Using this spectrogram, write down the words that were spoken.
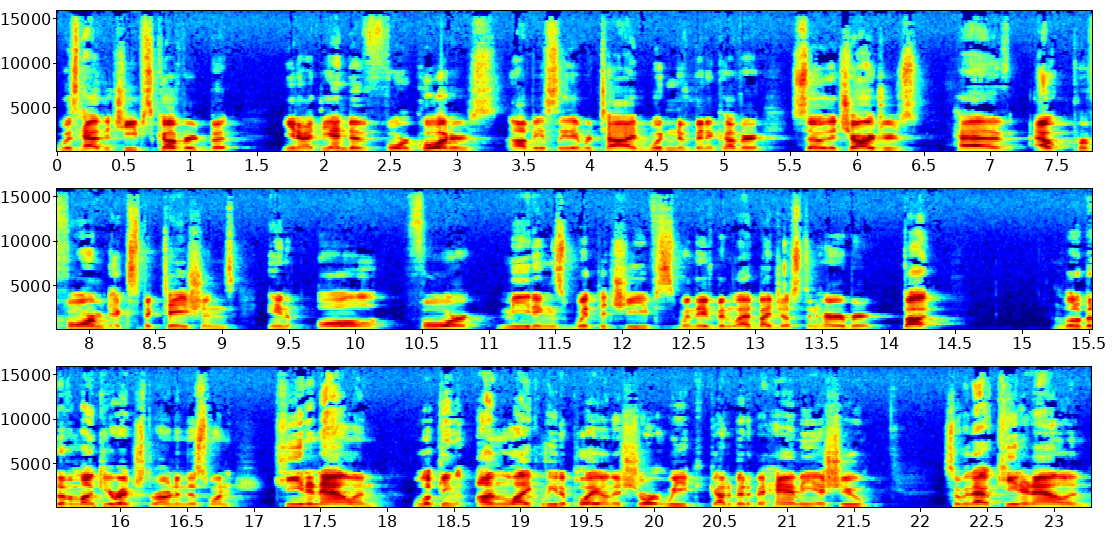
was how the Chiefs covered. But, you know, at the end of four quarters, obviously they were tied, wouldn't have been a cover. So the Chargers have outperformed expectations in all four meetings with the Chiefs when they've been led by Justin Herbert. But a little bit of a monkey wrench thrown in this one. Keenan Allen looking unlikely to play on a short week, got a bit of a hammy issue. So without Keenan Allen,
